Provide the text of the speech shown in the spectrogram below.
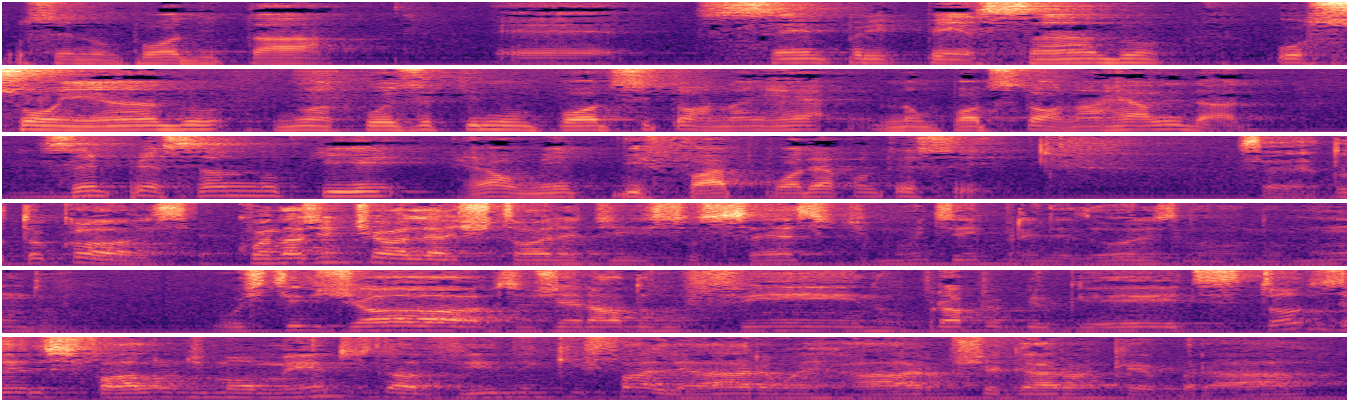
Você não pode estar é, sempre pensando ou sonhando numa coisa que não pode se tornar, não pode se tornar realidade sempre pensando no que realmente, de fato, pode acontecer. Certo. Doutor Clóvis, quando a gente olha a história de sucesso de muitos empreendedores no, no mundo, o Steve Jobs, o Geraldo Rufino, o próprio Bill Gates, todos eles falam de momentos da vida em que falharam, erraram, chegaram a quebrar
